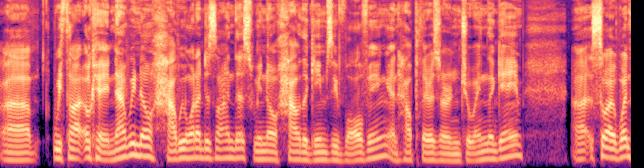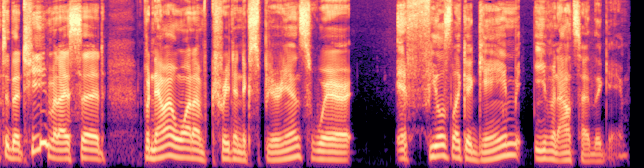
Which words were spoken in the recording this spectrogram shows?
uh, we thought, okay, now we know how we want to design this. We know how the game's evolving and how players are enjoying the game. Uh, so I went to the team and I said, but now I want to create an experience where it feels like a game even outside the game.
